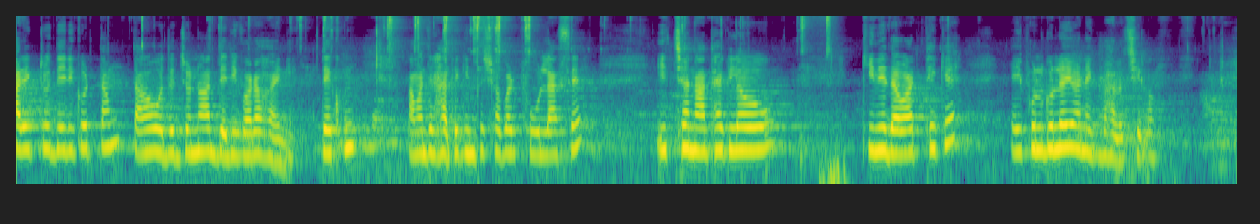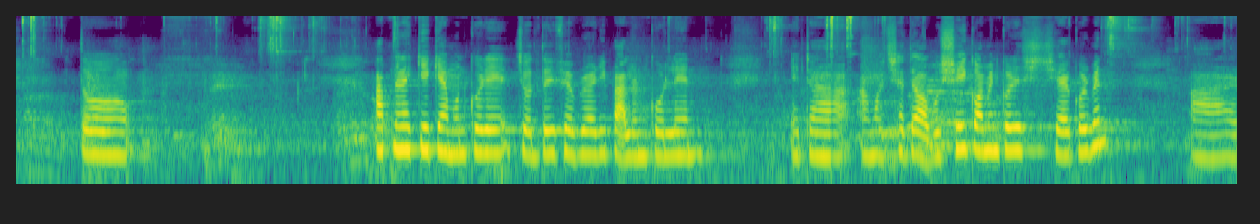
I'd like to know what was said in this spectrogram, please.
আরেকটু দেরি করতাম, তাও ওদের জন্য আর দেরি করা হয়নি। দেখুন, আমাদের হাতে কিন্তু সবার ফুল আছে। ইচ্ছা না থাকলেও কিনে দেওয়ার থেকে এই ফুলগুলোই অনেক ভালো ছিল। তো আপনারা কে কেমন করে চোদ্দোই ফেব্রুয়ারি পালন করলেন, এটা আমার সাথে অবশ্যই কমেন্ট করে শেয়ার করবেন। আর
